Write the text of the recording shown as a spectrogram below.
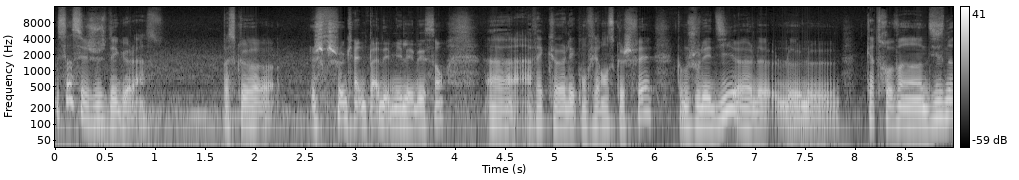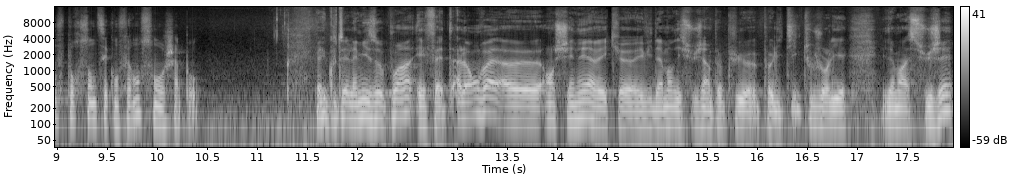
Ça, c'est juste dégueulasse. Parce que euh, je ne gagne pas des mille et des cents euh, avec euh, les conférences que je fais. Comme je vous l'ai dit, le 99% de ces conférences sont au chapeau. Bah, écoutez, la mise au point est faite. Alors on va euh, enchaîner avec euh, évidemment des sujets un peu plus euh, politiques, toujours liés évidemment à ce sujet.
